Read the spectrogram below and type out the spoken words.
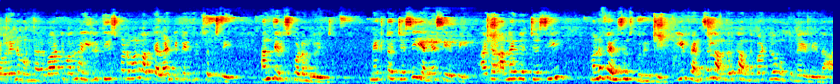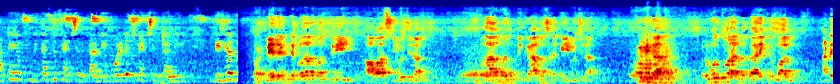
ఎవరైనా ఉన్నారా? వాటి వల్ల ఆ ఇల్లు తీసుకోవడం వల్ల వాళ్ళకి ఎలాంటి బెనిఫిట్స్ వచ్చినాయి? అని తెలుసుకోవడం గురించి. నెక్స్ట్ వచ్చేసి ఎన్ఎస్ఏపి అది అనేది వచ్చేసి మన పెన్షన్స్ గురించి. ఈ పెన్షన్ అందరికీ అందుబాటులో ఉంటున్నాయా లేదా? అంటే వితంతు పెన్షన్ కానీ ఓల్డేజ్ పెన్షన్ కానీ డిజేబుల్ లేదంటే ప్రధానమంత్రి ఆవాస్ యోజన ప్రధానమంత్రి గ్రామ సడక యోజన వివిధ ప్రభుత్వ రంగ కార్యక్రమాలు అంటే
